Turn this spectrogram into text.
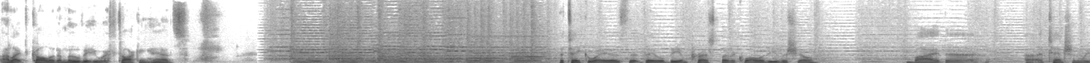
I like to call it a movie with talking heads. The takeaway is that they will be impressed by the quality of the show, by the uh, attention we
